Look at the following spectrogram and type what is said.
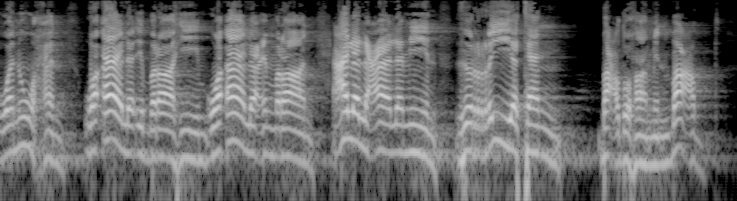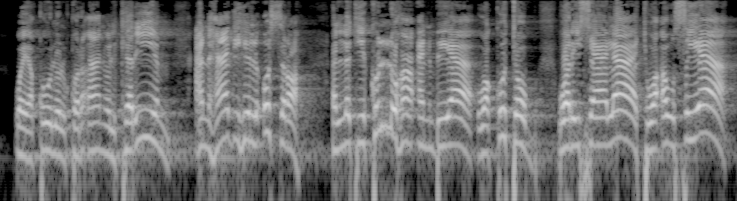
ونوحا وآل إبراهيم وآل عمران على العالمين ذرية بعضها من بعض. ويقول القرآن الكريم عن هذه الأسرة التي كلها أنبياء وكتب ورسالات وأوصياء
